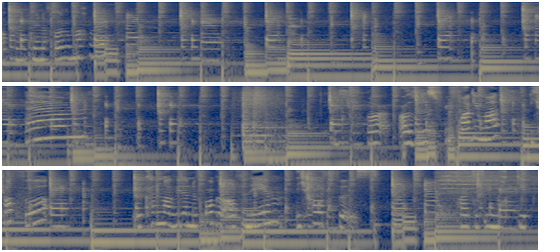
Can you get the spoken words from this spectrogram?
Ob er mit mir eine Folge machen will. Ähm. Ich fra also das, ich frage ihn mal. Ich hoffe, wir können mal wieder eine Folge aufnehmen. Ich hoffe es. Falls es ihn noch gibt.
